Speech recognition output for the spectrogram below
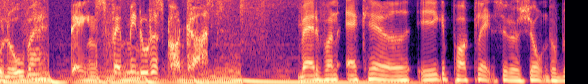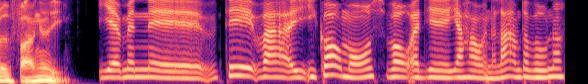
Gunova, dagens 5 minutters podcast. Hvad er det for en akavet, ikke påklædt situation, du er blevet fanget i? Jamen, øh, det var i går morges, hvor at jeg, jeg har jo en alarm, der vågner,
